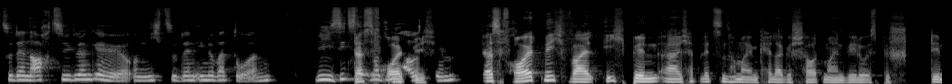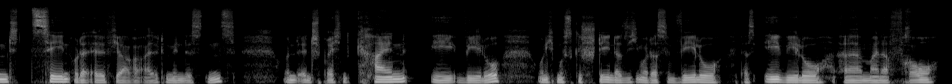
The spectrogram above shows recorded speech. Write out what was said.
zu den Nachzüglern gehöre und nicht zu den Innovatoren. Wie sieht das, das freut aus, mich. Tim? Das freut mich, weil ich bin, äh, ich habe letztens noch mal im Keller geschaut, mein Velo ist bestimmt zehn oder elf Jahre alt mindestens und entsprechend kein E-Velo. Und ich muss gestehen, dass ich immer das Velo, das E-Velo äh, meiner Frau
